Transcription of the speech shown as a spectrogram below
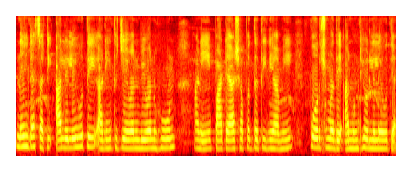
नेहण्यासाठी आलेले होते आणि इथं जेवण बिवण होऊन आणि पाट्या अशा पद्धतीने आम्ही पोर्चमध्ये आणून ठेवलेल्या होत्या.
